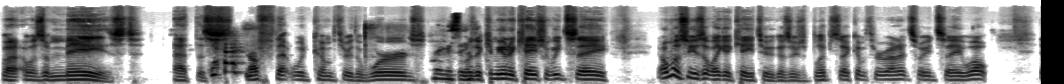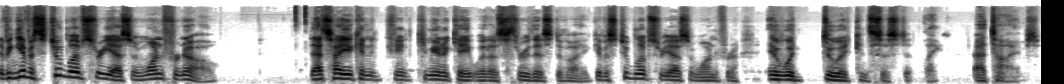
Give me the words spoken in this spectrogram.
But I was amazed at the Yes. stuff that would come through the words Crazy. or the communication. We'd say, almost use it like a K2 because there's blips that come through on it. So we'd say, well, if you can give us two blips for yes and one for no, that's how you can, can communicate with us through this device. Give us two blips for yes and one for no. It would do it consistently at times.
